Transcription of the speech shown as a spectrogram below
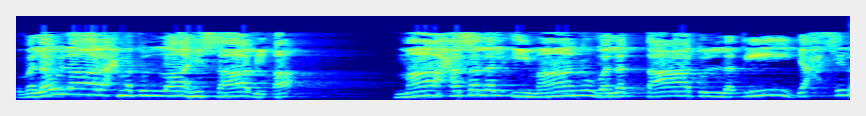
ولولا رحمت اللہ سابقہ ما حصل المان ولطاط التی یحصل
